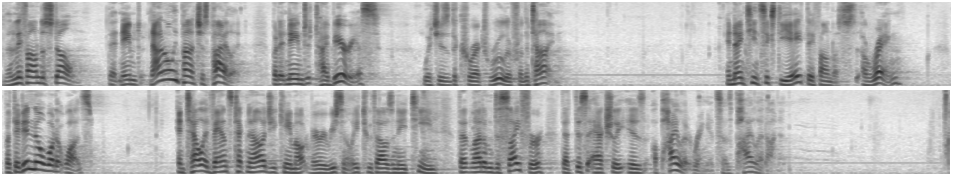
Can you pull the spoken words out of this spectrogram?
Then they found a stone that named not only Pontius Pilate, but it named Tiberius, which is the correct ruler for the time. In 1968, they found a, a ring, but they didn't know what it was until advanced technology came out very recently, 2018, that let them decipher that this actually is a Pilate ring. It says Pilate on it.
